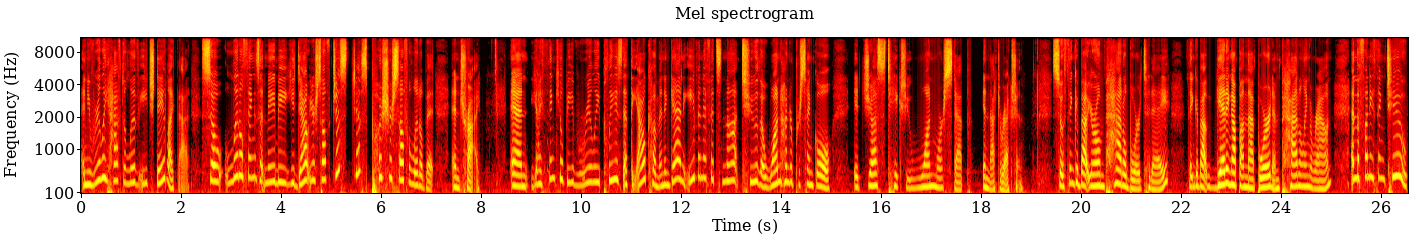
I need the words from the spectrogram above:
And you really have to live each day like that. So little things that maybe you doubt yourself, just just push yourself a little bit and try. And I think you'll be really pleased at the outcome. And again, even if it's not to the 100% goal, it just takes you one more step in that direction. So think about your own paddleboard today. Think about getting up on that board and paddling around. And the funny thing, too,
